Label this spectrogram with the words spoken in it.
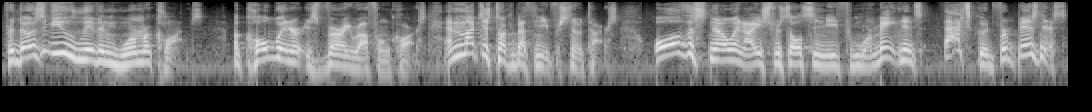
For those of you who live in warmer climes, a cold winter is very rough on cars. And I'm not just talking about the need for snow tires. All the snow and ice results in need for more maintenance. That's good for business.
